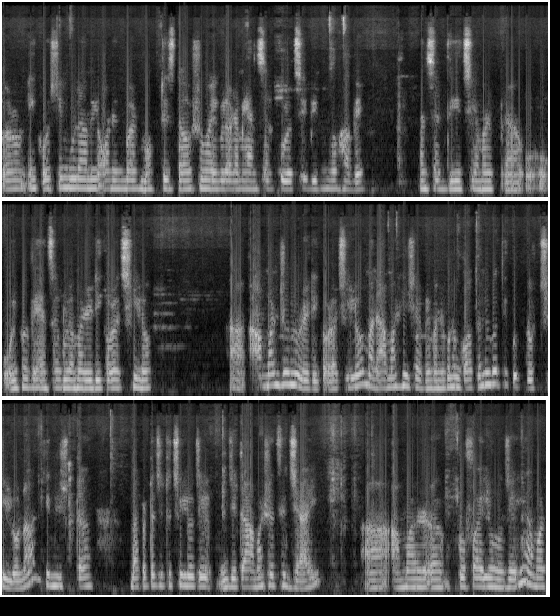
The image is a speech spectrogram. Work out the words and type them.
কারণ এই কোশ্চেনগুলো আমি অনেকবার মক টেস্ট দেওয়ার সময় এগুলো আমি অ্যান্সার করেছি বিভিন্ন ভাবে অ্যান্সার দিয়েছি। আমার ওইভাবে অ্যান্সারগুলো আমার রেডি করা ছিল। আমার জন্য রেডি করা ছিল মানে আমার হিসাবে মানে কোনো গতানুগতিক উত্তর ছিল না। জিনিসটা ব্যাপারটা যেটা ছিল যে যেটা আমার সাথে যায় আমার প্রোফাইল অনুযায়ী আমার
